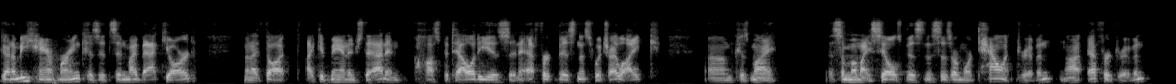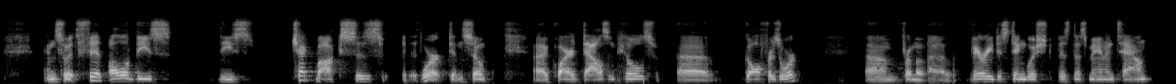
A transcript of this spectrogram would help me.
going to be hammering because it's in my backyard. And I thought I could manage that. And hospitality is an effort business, which I like because um, my some of my sales businesses are more talent driven, not effort driven, and so it fit all of these these check boxes. It worked, and so I acquired Thousand Hills uh, Golf Resort um, from a very distinguished businessman in town.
